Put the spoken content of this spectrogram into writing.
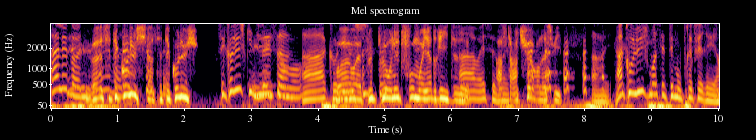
Elle est bonne. Ouais, c'était Coluche, ça, c'était Coluche. C'est Coluche qui disait ça. Ah, Coluche. Ouais, ouais, plus, plus on est de fous, moins il y a de riz. Ah ouais, c'est Ah, vrai. c'était un tueur, la suite. Ah, ouais. Un Coluche, moi, c'était mon préféré. Hein.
